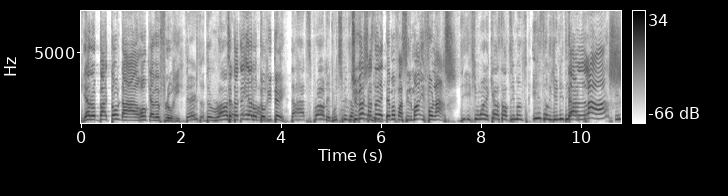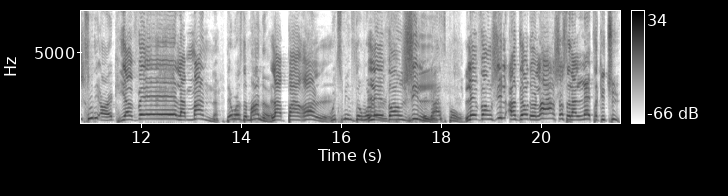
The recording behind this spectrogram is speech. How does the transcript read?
il y a le bâton d'Aaron qui avait fleuri. C'est-à-dire il y a l'autorité. Tu veux chasser les démons facilement, il faut l'arche. If you want to cast out demons easily, you need the Dans l'arche, il y avait la manne, there was the manna, la parole, which means the word, the l'évangile. L'évangile en dehors de l'arche, c'est la lettre qui tue.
